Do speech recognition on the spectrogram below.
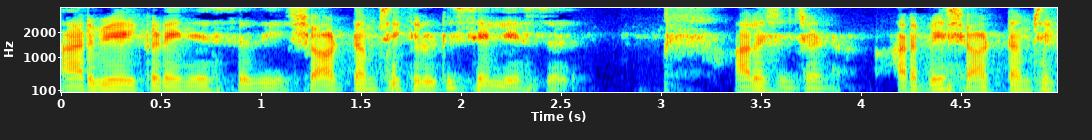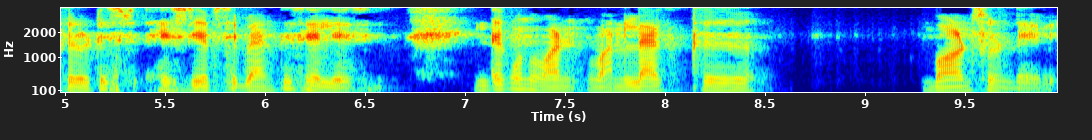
ఆర్బీఐ ఇక్కడ ఏం చేస్తుంది? షార్ట్ టర్మ్ సెక్యూరిటీస్ సెల్ చేస్తుంది. ఆలోచించండి. RBI short term securities HDFC బ్యాంక్కి సెల్ చేసింది. ఇంతకుముందు వన్ వన్ ల్యాక్ బాండ్స్ ఉండేవి.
